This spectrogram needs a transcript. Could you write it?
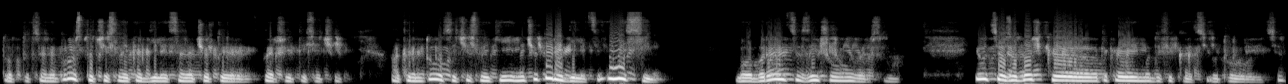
Тобто це не просто числа, яка діляться на 4 в першій тисячі, а крім того, це числа, які і на 4 діляться, і на 7, бо обираються з іншого універсуму. І оця задачка, така її модифікація утворюється.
